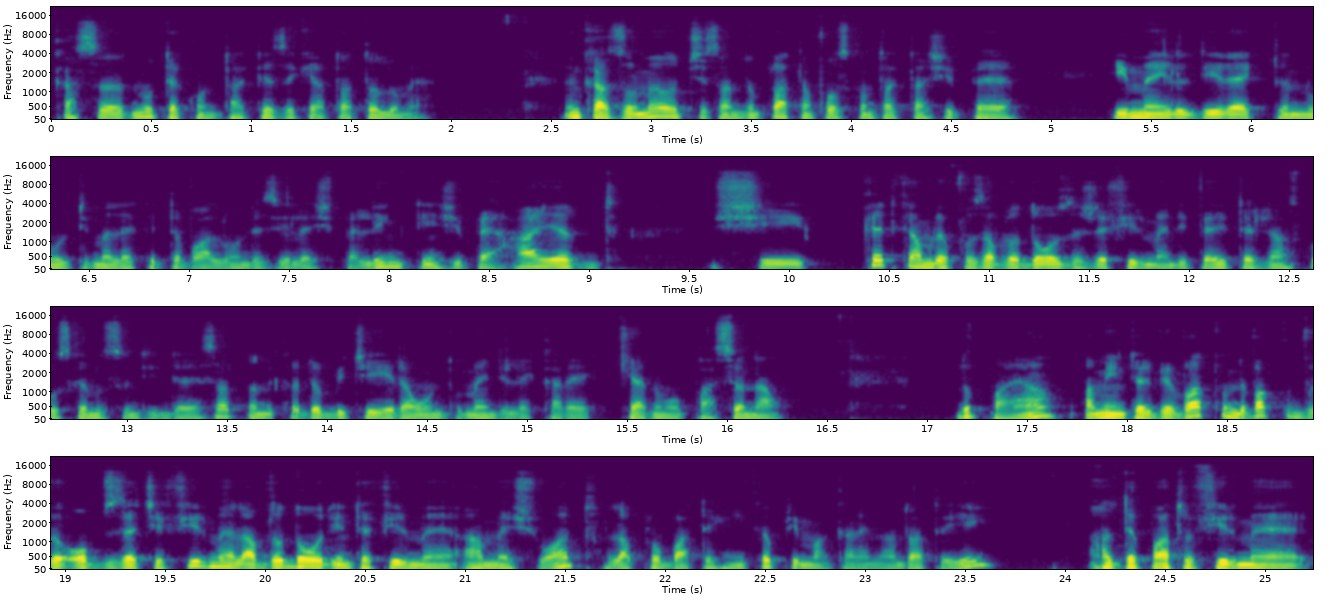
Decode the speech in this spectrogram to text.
ca să nu te contacteze chiar toată lumea. În cazul meu, ce s-a întâmplat, am fost contactat și pe e-mail direct în ultimele câteva luni de zile și pe LinkedIn și pe Hired și cred că am refuzat vreo 20 de firme diferite și le-am spus că nu sunt interesat pentru că de obicei erau în domeniile care chiar nu mă pasionau. După aia am intervievat undeva cu vreo 80 firme, la vreo două dintre firme am eșuat la proba tehnică, prima care mi-a dat ei, alte patru firme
